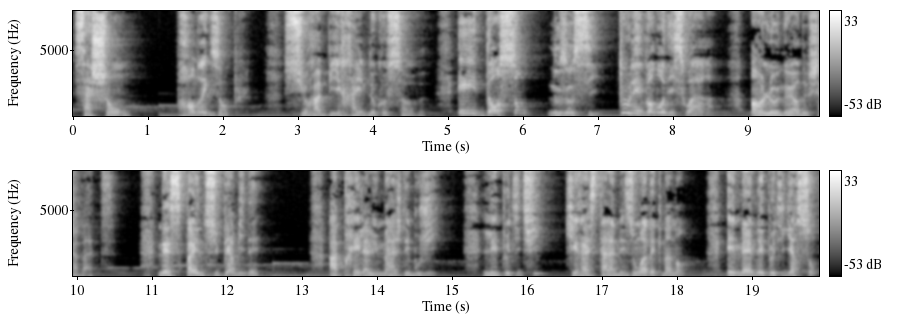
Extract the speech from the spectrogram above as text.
Sachons prendre exemple sur Rabbi Chaim de Kosov et dansons nous aussi tous les vendredis soirs en l'honneur de Shabbat. N'est-ce pas une superbe idée? Après l'allumage des bougies, les petites filles qui restent à la maison avec maman, et même les petits garçons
